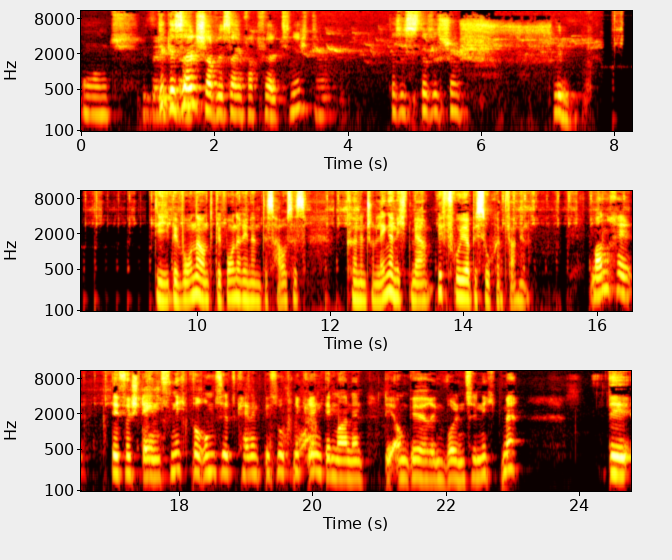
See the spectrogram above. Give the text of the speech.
Und die Gesellschaft ist einfach fällt, nicht? Das ist, das ist schon schlimm. Die Bewohner und Bewohnerinnen des Hauses können schon länger nicht mehr wie früher Besuch empfangen. Manche, die verstehen es nicht, warum sie jetzt keinen Besuch mehr kriegen. Die meinen, die Angehörigen wollen sie nicht mehr. Die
